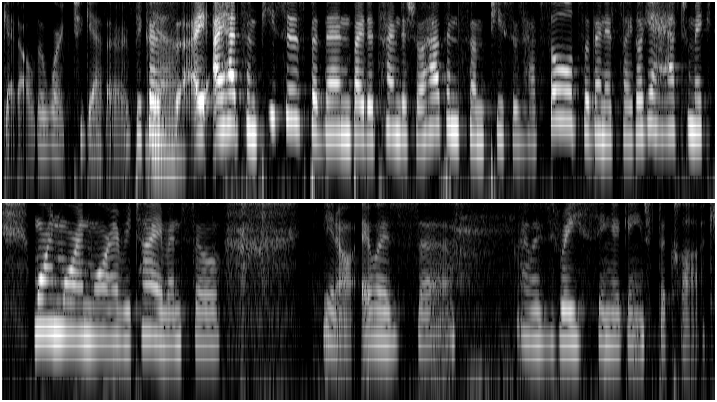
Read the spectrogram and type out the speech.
get all the work together because Yeah. I, I had some pieces, but then by the time the show happened, some pieces have sold. So then it's like, okay, I have to make more and more and more every time. And so, you know, it was, uh, I was racing against the clock.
